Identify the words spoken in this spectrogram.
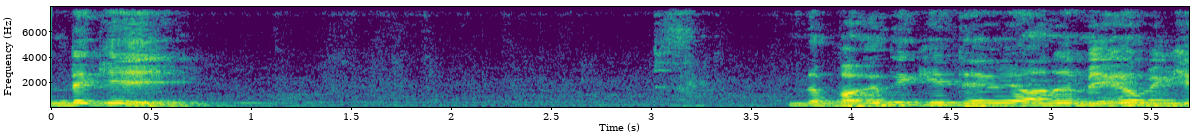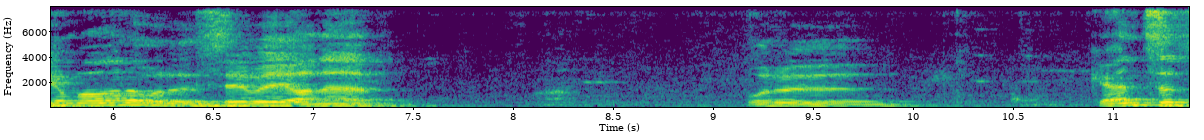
இன்றைக்கு இந்த பகுதிக்கு தேவையான மிக முக்கியமான ஒரு சேவையான ஒரு கேன்சர்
